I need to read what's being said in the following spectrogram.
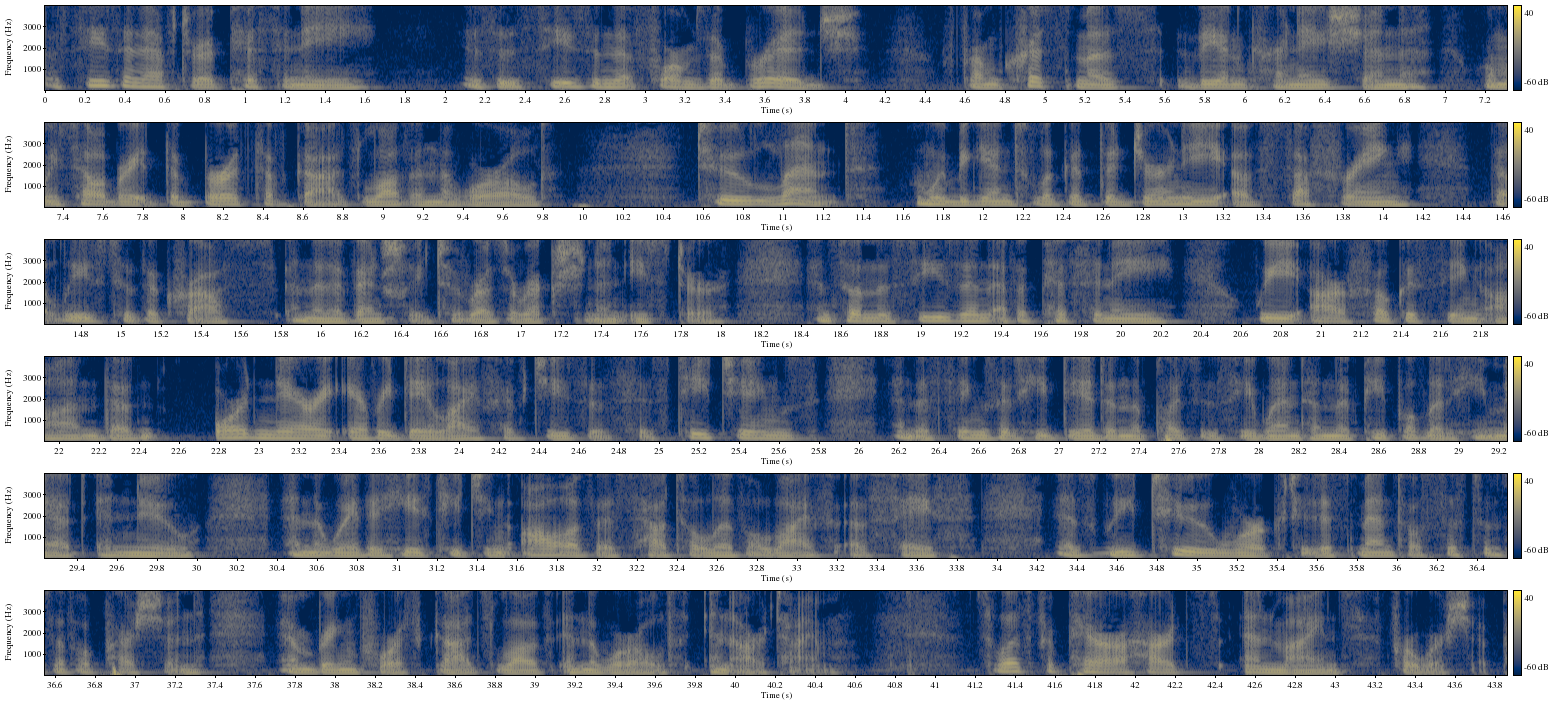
The season after Epiphany is a season that forms a bridge from Christmas, the incarnation, when we celebrate the birth of God's love in the world, to Lent, when we begin to look at the journey of suffering that leads to the cross and then eventually to resurrection and Easter. And so, in the season of Epiphany, we are focusing on the ordinary everyday life of Jesus, his teachings and the things that he did and the places he went and the people that he met and knew, and the way that he's teaching all of us how to live a life of faith as we too work to dismantle systems of oppression and bring forth God's love in the world in our time. So let's prepare our hearts and minds for worship.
